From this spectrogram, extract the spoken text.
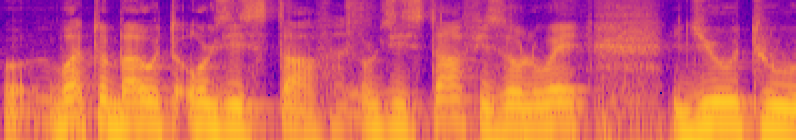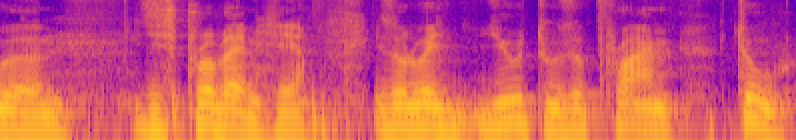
what about all this stuff? All this stuff is always due to um, this problem here. Is always due to the prime 2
